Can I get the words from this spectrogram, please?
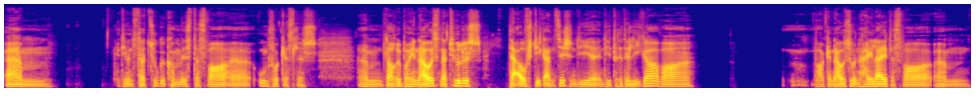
ähm, die uns da zugekommen ist, das war äh, unvergesslich. Ähm, darüber hinaus natürlich der Aufstieg an sich in die, in die dritte Liga war, war genauso ein Highlight. Das war ähm,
